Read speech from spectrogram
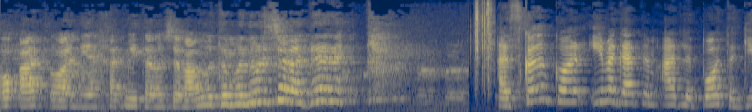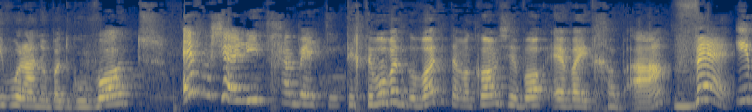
או את או אני, אחת מאיתנו שברנו את המנעול של הדלת. אז קודם כל, אם הגעתם עד לפה, תגיבו לנו בתגובות. איפה שאני התחבאתי. תכתבו בתגובות את המקום שבו אווה התחבאה. ואם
